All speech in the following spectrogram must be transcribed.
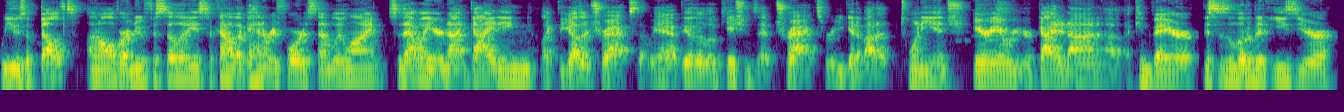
we use a belt on all of our new facilities, so kind of like a Henry Ford assembly line. So that way you're not guiding like the other tracks that we have. The other locations have tracks where you get about a 20 inch area where you're guided on a, a conveyor. This is a little bit easier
